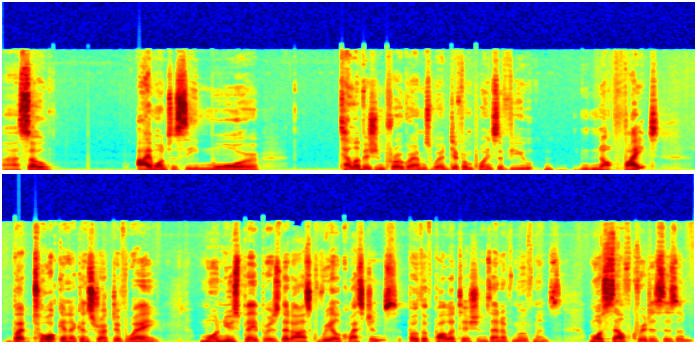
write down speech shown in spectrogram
Uh, so I want to see more television programs where different points of view not fight, but talk in a constructive way. More newspapers that ask real questions, both of politicians and of movements. More self criticism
